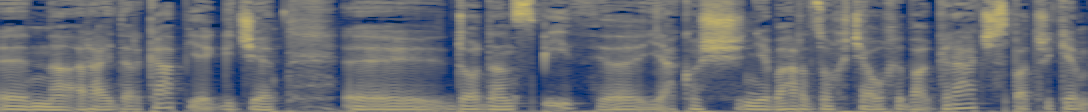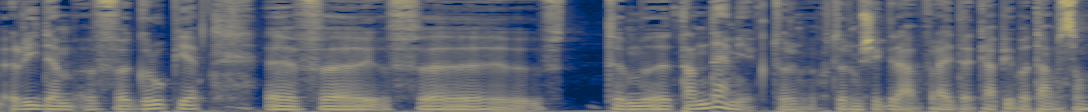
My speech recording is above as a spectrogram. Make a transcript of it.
y, na Ryder Cupie, gdzie y, Jordan Spieth y, jakoś nie bardzo chciał chyba grać z Patrickiem Reedem w grupie w, w, w tym tandemie, którym, którym się gra w Ryder Cupie, bo tam są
